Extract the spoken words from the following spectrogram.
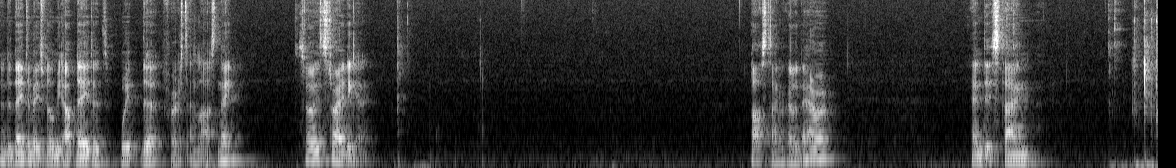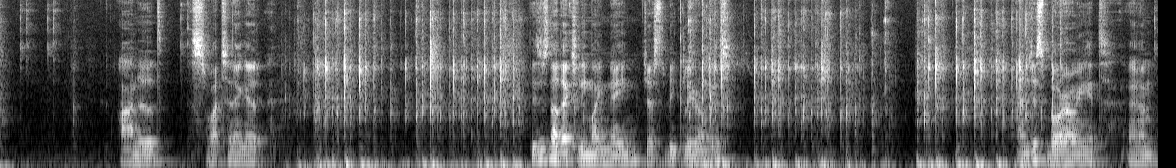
then the database will be updated with the first and last name. So let's try it again. Last time I got an error. And this time Arnold Schwarzenegger. This is not actually my name, just to be clear on this. I'm just borrowing it. Um,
